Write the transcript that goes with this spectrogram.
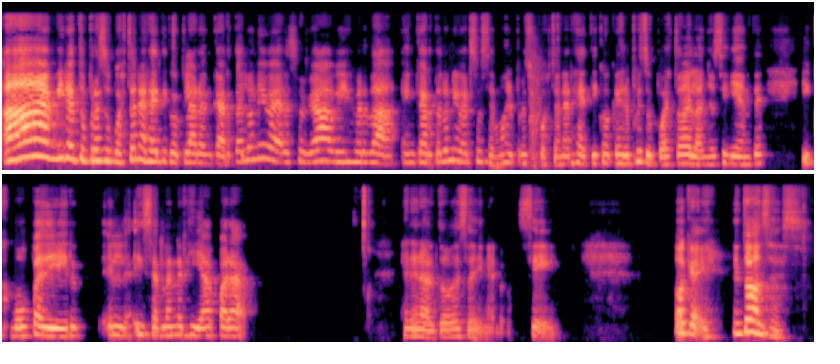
Ah, mira, tu presupuesto energético, claro, en Carta al Universo, Gaby, es verdad. En Carta al Universo hacemos el presupuesto energético, que es el presupuesto del año siguiente, y cómo pedir y ser la energía para generar todo ese dinero. Sí. Ok, entonces,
